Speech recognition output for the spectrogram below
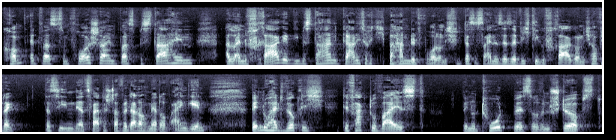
kommt etwas zum Vorschein, was bis dahin, also eine Frage, die bis dahin gar nicht so richtig behandelt wurde. Und ich finde, das ist eine sehr, sehr wichtige Frage. Und ich hoffe, dass sie in der zweiten Staffel da noch mehr drauf eingehen. Wenn du halt wirklich de facto weißt, wenn du tot bist oder wenn du stirbst,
